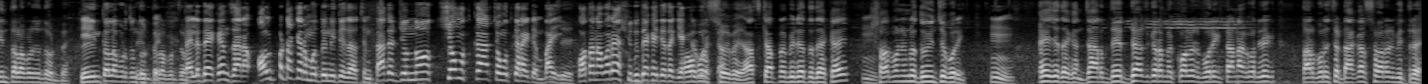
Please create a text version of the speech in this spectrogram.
তিন তলা পর্যন্ত উঠবে। তিন তলা পর্যন্ত উঠবে। তাইলে দেখেন যারা অল্প টাকার মধ্যে নিতে যাচ্ছেন তাদের জন্য চমৎকার চমৎকার আইটেম ভাই কথা না বারে শুধু দেখাইতে থাকি একটা অবশ্যই ভাই আজকে আপনার ভিডিওতে দেখাই সর্বনিম্ন দুই ইঞ্চি বোরিং। হুম। এই যে দেখেন যার দেড় দেড় গ্রামে কলের বোরিং টানা করে তারপর হচ্ছে ঢাকার শহরের ভিতরে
